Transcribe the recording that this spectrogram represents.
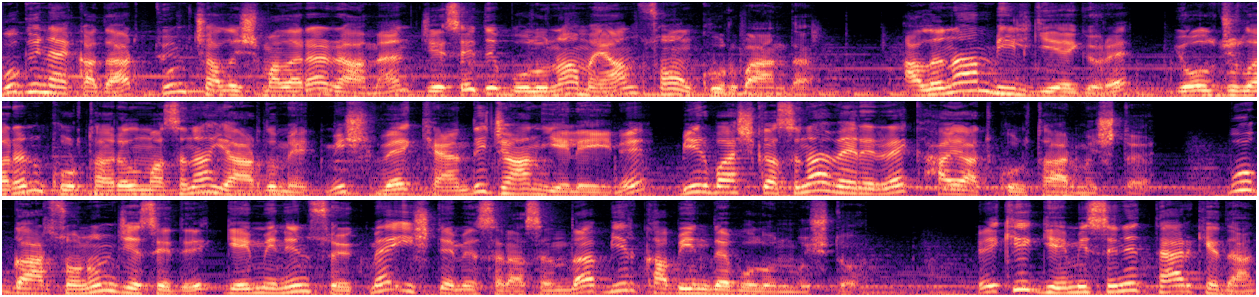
bugüne kadar tüm çalışmalara rağmen cesedi bulunamayan son kurbandı. Alınan bilgiye göre yolcuların kurtarılmasına yardım etmiş ve kendi can yeleğini bir başkasına vererek hayat kurtarmıştı. Bu garsonun cesedi geminin sökme işlemi sırasında bir kabinde bulunmuştu. Peki gemisini terk eden,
